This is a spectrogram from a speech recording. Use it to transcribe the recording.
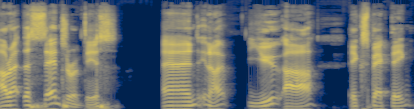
are at the center of this. And, you know, you are expecting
